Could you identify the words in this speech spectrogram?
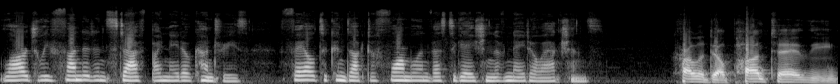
largely funded and staffed by NATO countries, failed to conduct a formal investigation of NATO actions. Carla Del Ponte, the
